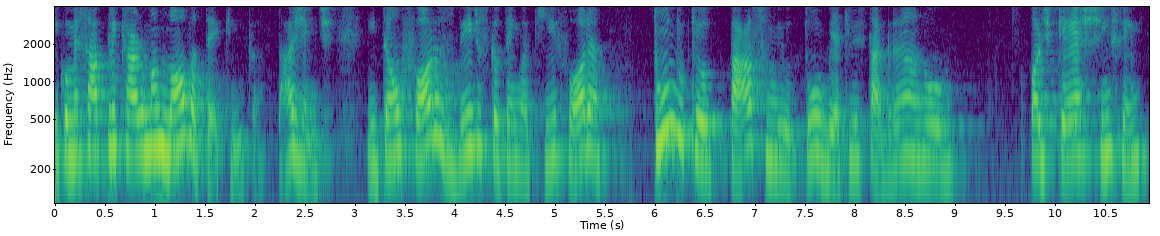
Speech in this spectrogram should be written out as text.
e começar a aplicar uma nova técnica, tá, gente? Então, fora os vídeos que eu tenho aqui, fora tudo que eu passo no YouTube, aqui no Instagram, no podcast, enfim,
